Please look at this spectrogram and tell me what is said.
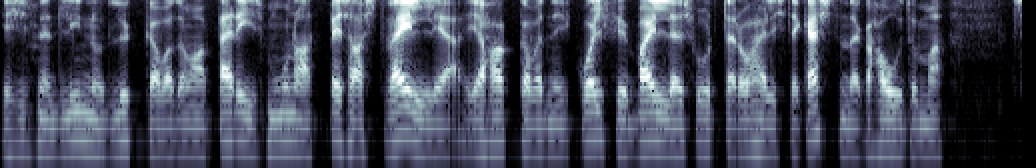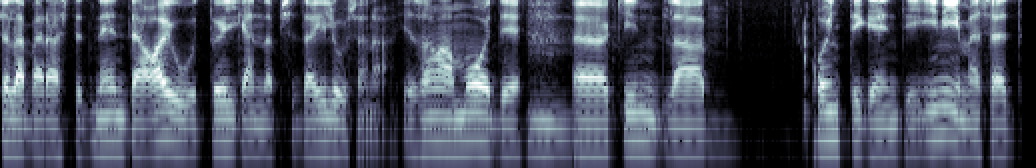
ja siis need linnud lükkavad oma päris munad pesast välja ja hakkavad neid golfipalle suurte roheliste käsnadega hauduma sellepärast et nende aju tõlgendab seda ilusana ja samamoodi mm. äh, kindla kontingendi inimesed,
